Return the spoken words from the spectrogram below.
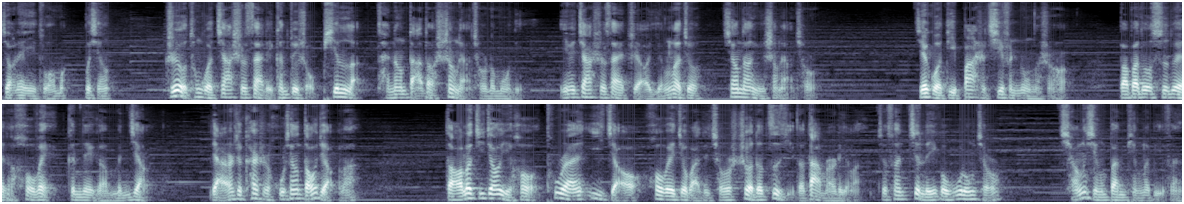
教练一琢磨，不行，只有通过加时赛里跟对手拼了，才能达到胜两球的目的。因为加时赛只要赢了，就相当于胜两球。结果第八十七分钟的时候，巴巴多斯队的后卫跟这个门将俩人就开始互相倒脚了。倒了几脚以后，突然一脚后卫就把这球射到自己的大门里了，就算进了一个乌龙球，强行扳平了比分，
